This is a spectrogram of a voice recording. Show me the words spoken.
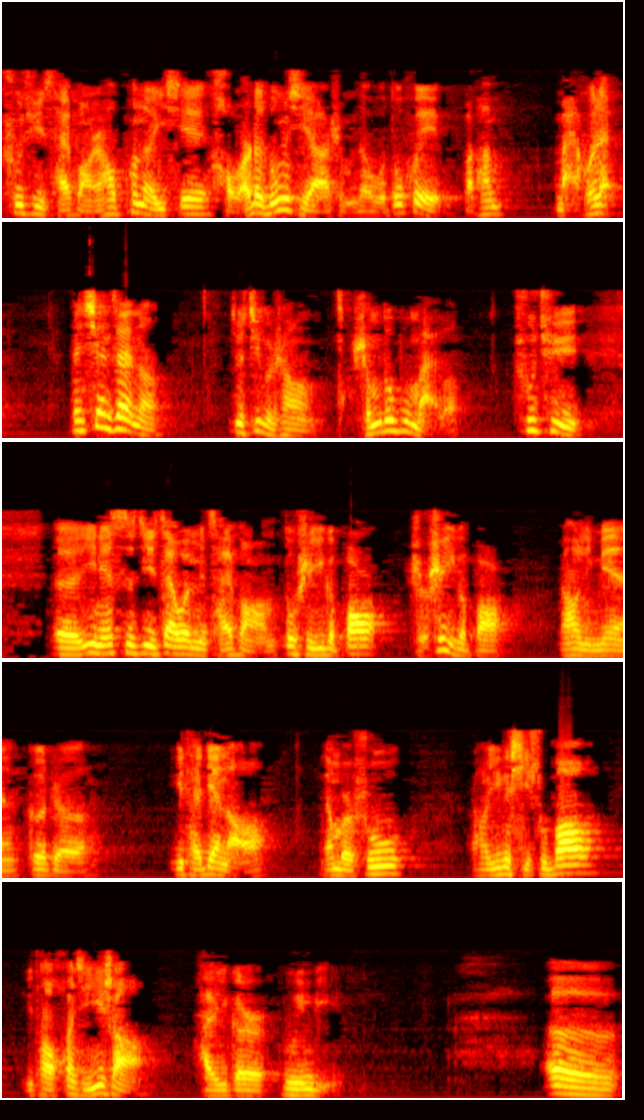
出去采访，然后碰到一些好玩的东西啊什么的，我都会把它买回来。但现在呢？就基本上什么都不买了，出去，呃，一年四季在外面采访都是一个包，只是一个包，然后里面搁着一台电脑、两本书，然后一个洗漱包、一套换洗衣裳，还有一根录音笔。呃，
